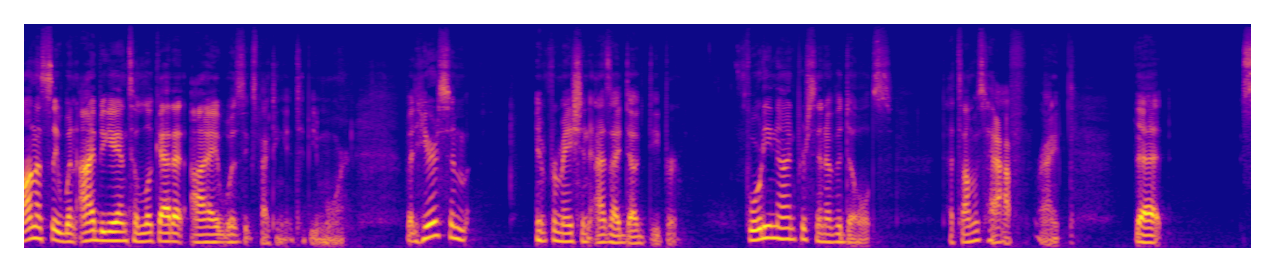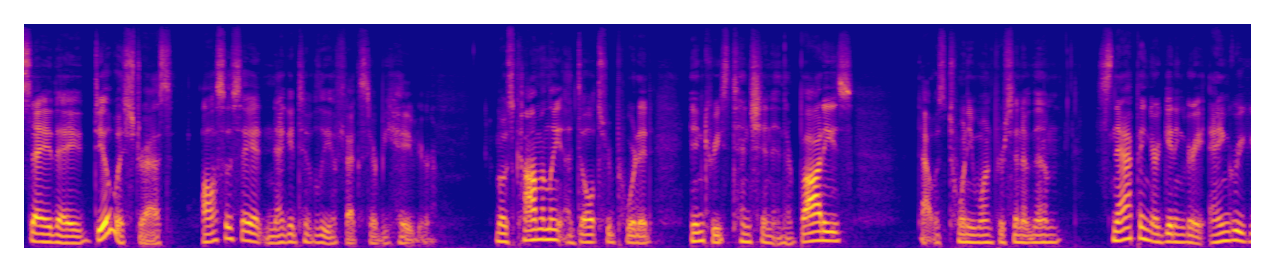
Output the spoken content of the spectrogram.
Honestly, when I began to look at it, I was expecting it to be more. But here's some information as I dug deeper 49% of adults, that's almost half, right, that say they deal with stress also say it negatively affects their behavior. Most commonly, adults reported increased tension in their bodies. That was 21% of them. Snapping or getting very angry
